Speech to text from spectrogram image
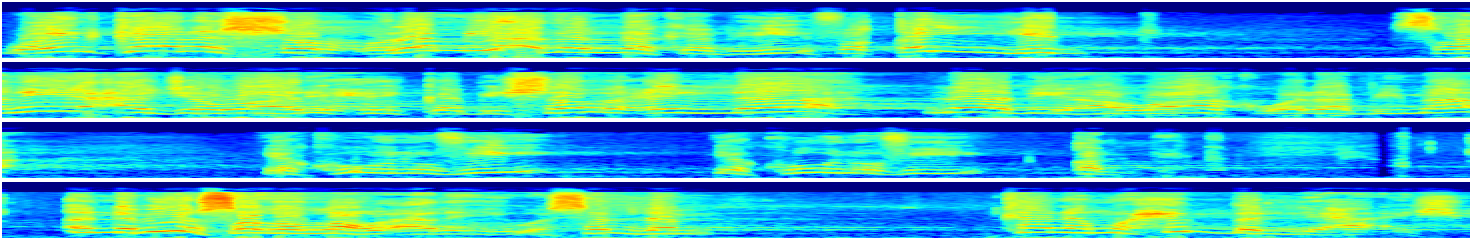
وإن كان الشرع لم يأذن لك به فقيد صنيع جوارحك بشرع الله لا بهواك ولا بما يكون في يكون في قلبك. النبي صلى الله عليه وسلم كان محبا لعائشة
